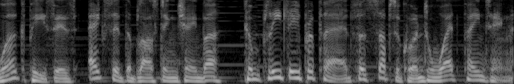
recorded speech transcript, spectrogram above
Workpieces exit the blasting chamber completely prepared for subsequent wet painting.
